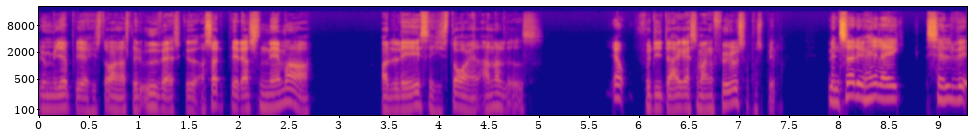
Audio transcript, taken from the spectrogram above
jo mere bliver historien også lidt udvasket, og så bliver det også nemmere at læse historien anderledes. Jo. Fordi der ikke er så mange følelser på spil. Men så er det jo heller ikke selve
